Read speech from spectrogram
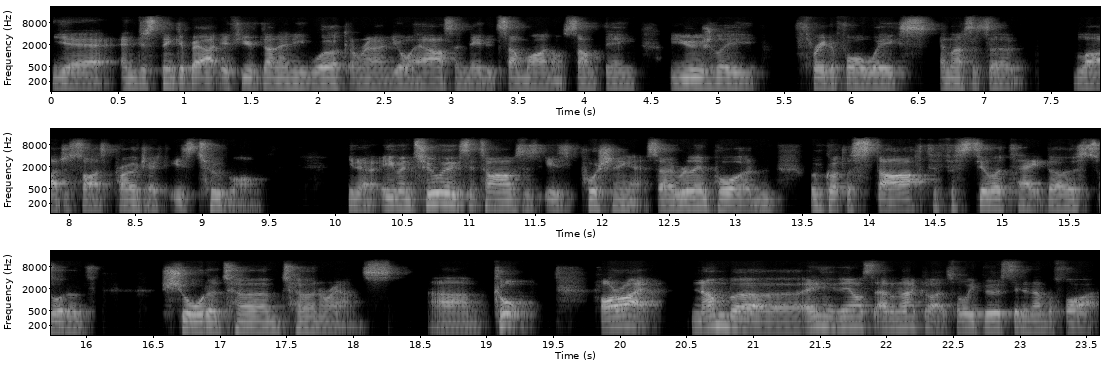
Yeah, and just think about if you've done any work around your house and needed someone or something, usually three to four weeks, unless it's a larger size project, is too long. You know, even two weeks at times is, is pushing it. So really important. We've got the staff to facilitate those sort of shorter term turnarounds. Um, cool. All right. Number, anything else to add on that, guys? Well, we boosted to number five.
